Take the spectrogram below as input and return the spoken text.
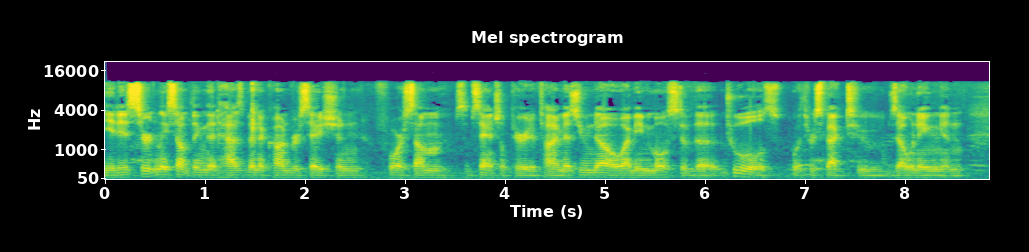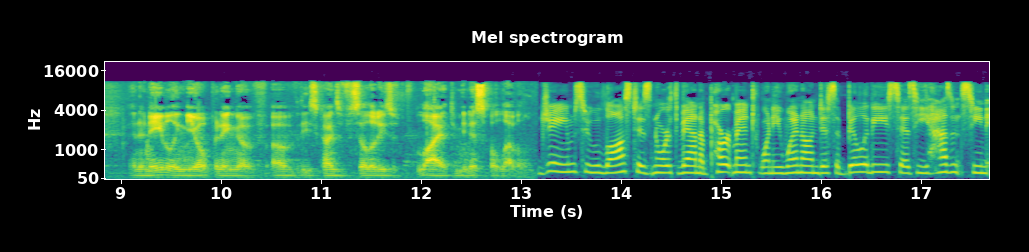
It is certainly something that has been a conversation for some substantial period of time. As you know, I mean, most of the tools with respect to zoning and and enabling the opening of, of these kinds of facilities lie at the municipal level. James, who lost his North Van apartment when he went on disability, says he hasn't seen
